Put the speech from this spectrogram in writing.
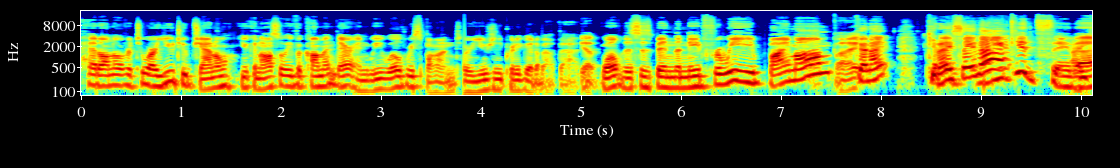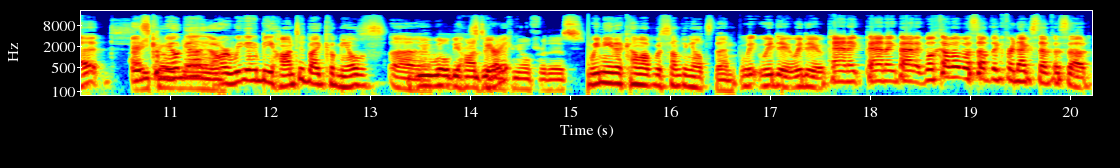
head on over to our YouTube channel. You can also leave a comment there, and we will respond. We're usually pretty good about that. Yep. Well, this has been the need for weeb. Bye, mom. Bye. Can I? Can I say that? You could say I- that. Is I Camille don't gonna? Are we gonna be haunted by Camille's? Uh, we will be haunted by? Camille for this. We need to come up with something else then. We, we do, we do. Panic, panic, panic. We'll come up with something for next episode.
